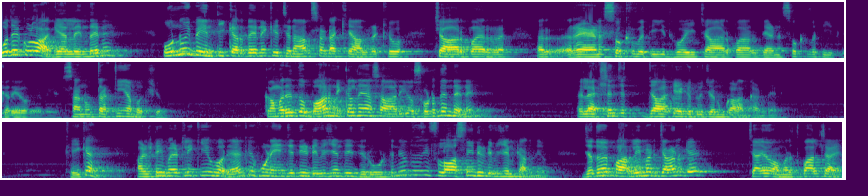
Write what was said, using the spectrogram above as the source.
ਉਹਦੇ ਕੋਲੋਂ ਆਗਿਆ ਲੈਂਦੇ ਨੇ। ਉਹਨੂੰ ਹੀ ਬੇਨਤੀ ਕਰਦੇ ਨੇ ਕਿ ਜਨਾਬ ਸਾਡਾ ਖਿਆਲ ਰੱਖਿਓ, ਚਾਰ ਪਰ ਰਹਿਣ ਰੈਣ ਸੁਖ ਬਤੀਤ ਹੋਈ, ਚਾਰ ਪਰ ਦਿਨ ਸੁਖ ਬਤੀਤ ਕਰਿਓ, ਸਾਨੂੰ ਤਰੱਕੀਆਂ ਬਖਸ਼ਿਓ। ਕਮਰੇ ਤੋਂ ਬਾਹਰ ਨਿਕਲਦੇ ਆ ਸਾਰੀ ਉਹ ਸੁੱਟ ਦਿੰਦੇ ਨੇ। ਇਲੈਕਸ਼ਨ 'ਚ ਜਾ ਕੇ ਇੱਕ ਦੂਜੇ ਨੂੰ ਗਾਲਾਂ ਕੱਢਦੇ ਨੇ। ਠੀਕ ਹੈ? ਅਲਟੀਮੇਟਲੀ ਕੀ ਹੋ ਰਿਹਾ ਕਿ ਹੁਣ ਇੰਜ ਦੀ ਡਿਵੀਜ਼ਨ ਦੀ ਜ਼ਰੂਰਤ ਨਹੀਂ ਉਹ ਤੁਸੀਂ ਫਿਲਾਸਫੀ ਦੀ ਡਿਵੀਜ਼ਨ ਕਰਦੇ ਹੋ ਜਦੋਂ ਇਹ ਪਾਰਲੀਮੈਂਟ ਜਾਣਗੇ, ਚਾਹੇ ਉਹ ਅਮਰਤਪਾਲ ਚਾਹੇ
